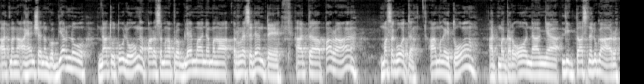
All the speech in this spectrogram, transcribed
at mga ahensya ng gobyerno na tutulong para sa mga problema ng mga residente at uh, para masagot ang mga ito at magkaroon ng uh, ligtas na lugar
